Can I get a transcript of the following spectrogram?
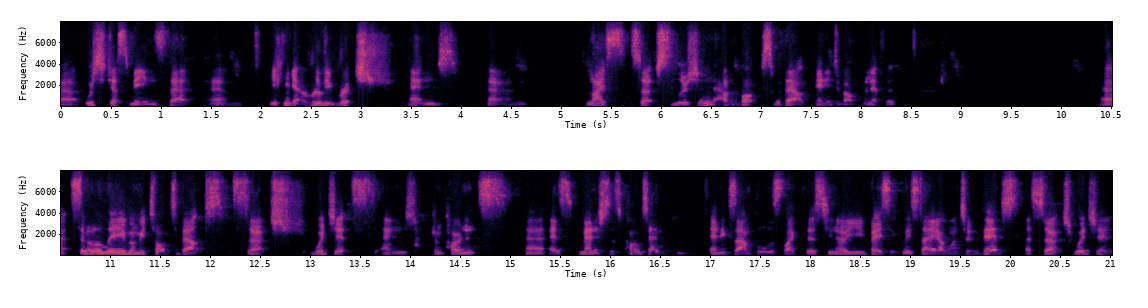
uh, which just means that um, you can get a really rich and um, nice search solution out of the box without any development effort. Uh, similarly, when we talked about search widgets and components uh, as managed as content, an example is like this. You know, you basically say, I want to embed a search widget.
